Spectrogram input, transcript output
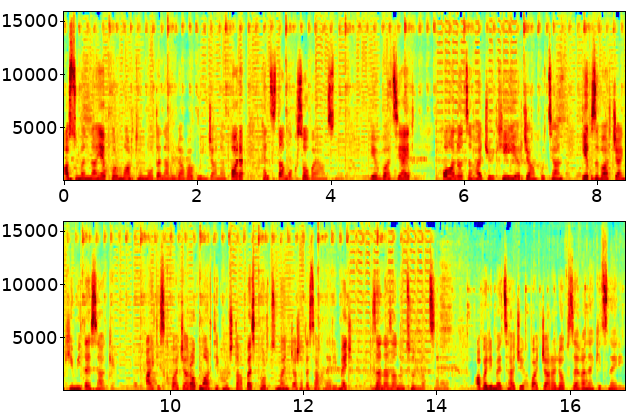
Ասում են նաև, որ մարդուն մոտենալու լավագույն ճանապարհը հենց ստամոքսով է անցնում։ Եվ բացի այդ, խոհանոցը հաճույքի, երջանկության եւ զվարճանքի մի տեսակ է։ Այդ իսկ պատճառով մարդիկ մշտապես փորձում են ճաշատեսակների մեջ զանազանություն մտցնել, ավելի մեծ հաճույք պատճառելով սեղանակիցներին։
